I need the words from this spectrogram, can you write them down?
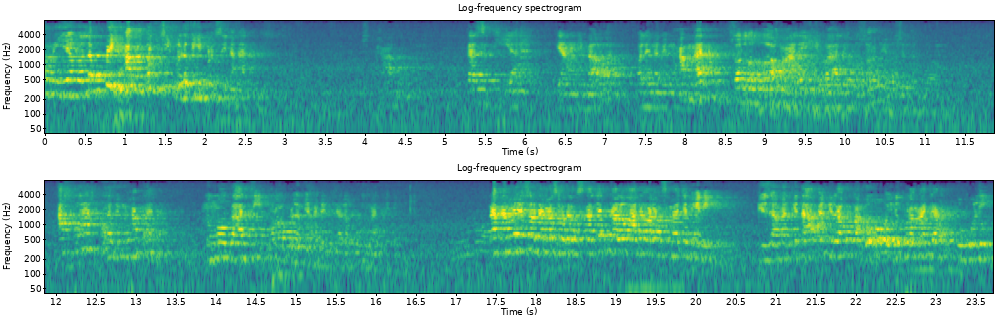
bumi yang lebih aku benci melebihi perzinahan. Tazkiyah yang dibawa oleh Nabi Muhammad Sallallahu Alaihi Wasallam. Akhlak Nabi Muhammad mengobati problem yang ada di dalam umat ini. Nah, kami saudara-saudara sekalian, kalau ada orang semacam ini di zaman kita apa yang dilakukan? Oh, ini kurang ajar, pukuli.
